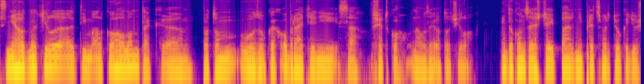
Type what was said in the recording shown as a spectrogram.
znehodnotil e, tým alkoholom, tak e, potom v úvodzovkách obrátení sa všetko naozaj otočilo. Dokonca ešte aj pár dní pred smrťou, keď už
